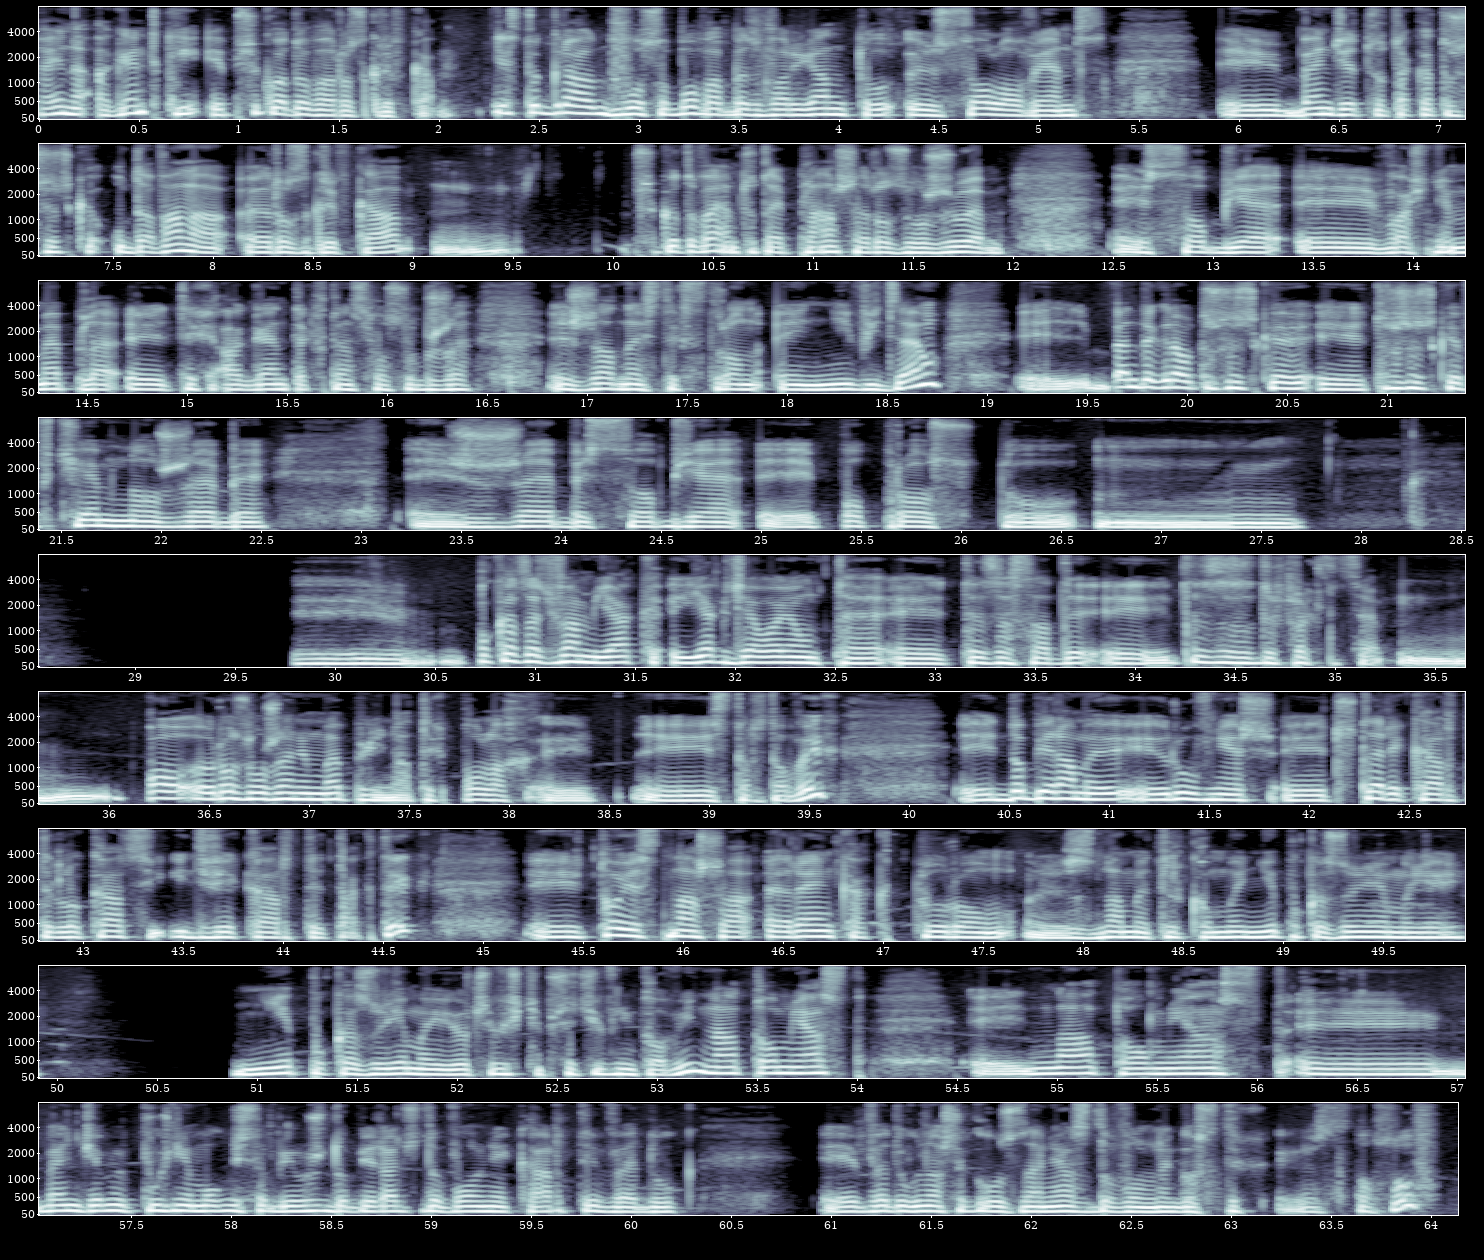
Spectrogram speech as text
Tajne agentki, y, przykładowa rozgrywka. Jest to gra dwuosobowa bez wariantu y, solo, więc y, będzie to taka troszeczkę udawana rozgrywka. Mm, Przygotowałem tutaj planszę, rozłożyłem sobie właśnie meple tych agentek w ten sposób, że żadnej z tych stron nie widzę. Będę grał troszeczkę, troszeczkę w ciemno, żeby, żeby sobie po prostu. mm, pokazać wam, jak, jak działają te, y, te, zasady, y, te zasady w praktyce. Mm, Po rozłożeniu mepli na tych polach y, y, startowych y, dobieramy również y, cztery karty lokacji i dwie karty taktyk. Y, To jest nasza ręka, którą y, znamy tylko my, nie pokazujemy jej nie pokazujemy jej oczywiście przeciwnikowi, natomiast y, natomiast y, będziemy później mogli sobie już dobierać dowolnie karty według, y, według naszego uznania z dowolnego z tych stosów.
